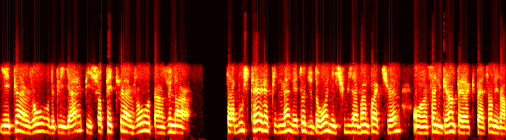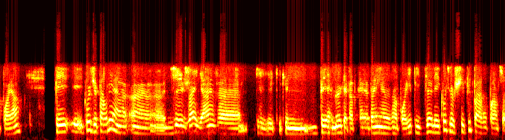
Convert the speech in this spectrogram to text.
il est plus à jour depuis hier, puis il sera peut-être plus à jour dans une heure. Ça bouge très rapidement. L'état du droit n'est suffisamment pas actuel. On ressent une grande préoccupation des employeurs. Puis, écoute, j'ai parlé à un, un- un dirigeant hier, euh, qui, qui est une PME qui a à peu près 20 employés, puis il disait, écoute, là, je sais plus par où prendre ça.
